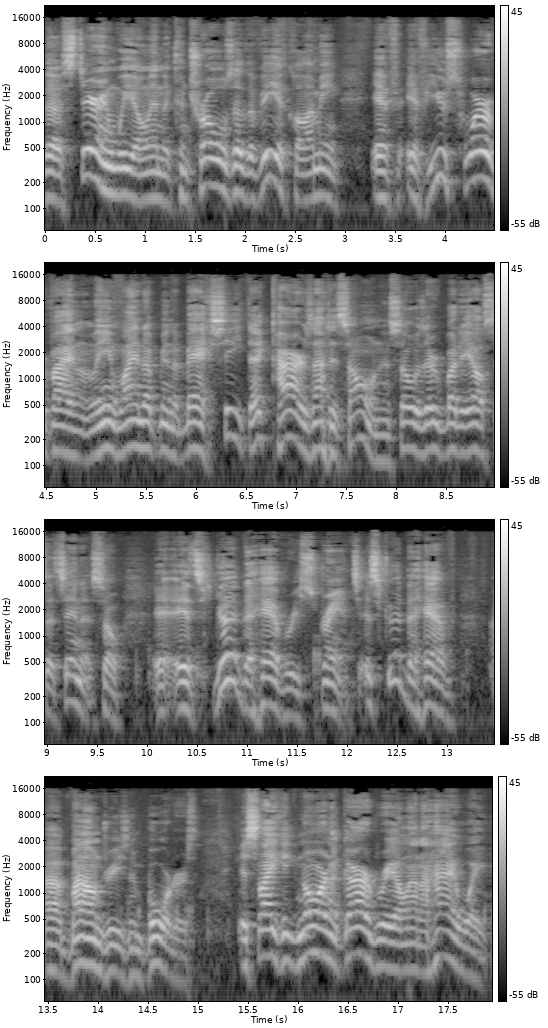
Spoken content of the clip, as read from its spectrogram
the steering wheel and the controls of the vehicle. I mean, if if you swerve violently and wind up in the back seat, that car is on its own, and so is everybody else that's in it. So it's good to have restraints. It's good to have uh, boundaries and borders. It's like ignoring a guardrail on a highway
